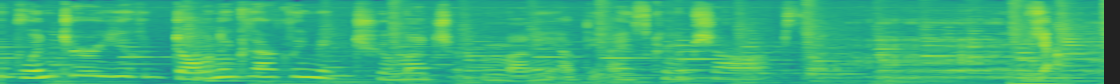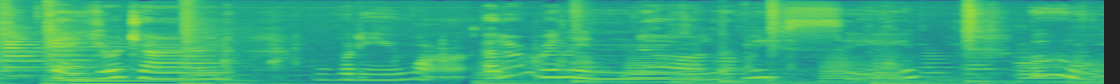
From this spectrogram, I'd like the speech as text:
of winter, you don't exactly make too much money at the ice cream shop. So, yeah. Okay, your turn. What do you want? I don't really know. Let me see. Ooh,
